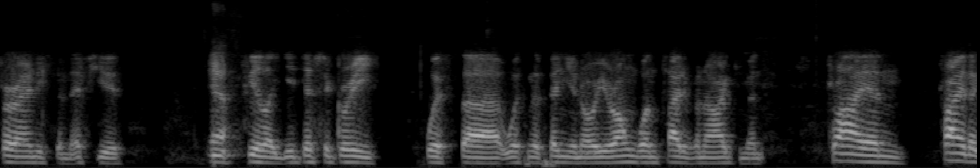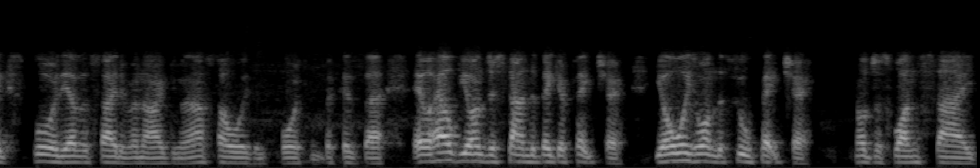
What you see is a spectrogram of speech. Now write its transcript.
for anything. If you yeah. feel like you disagree with uh, with an opinion or you're on one side of an argument try and try and explore the other side of an argument. That's always important because uh, it will help you understand the bigger picture. You always want the full picture, not just one side.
